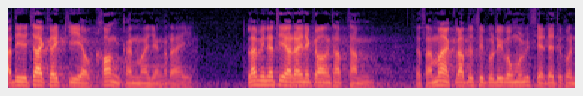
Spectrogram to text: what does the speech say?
อดีตชาติเคยเกี่ยวข้องกันมาอย่างไร และมีหน้าที่อะไรในกองทัพธรรม จะสามารถกลับดุสิตบุรีวงมนวิเศษได้ทุกคน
